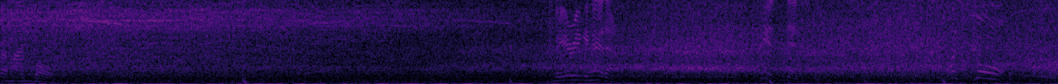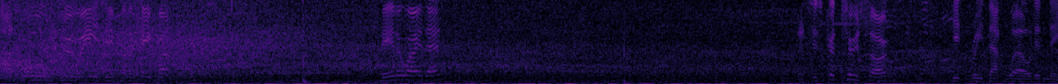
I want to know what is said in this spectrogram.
for handball. Clearing header. Here's Nesta. What score? That's all too easy for the keeper. Cleared away then. This is Gattuso. Did read that well, didn't he?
